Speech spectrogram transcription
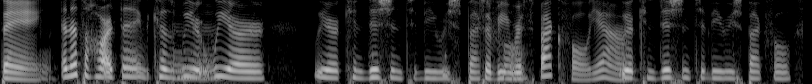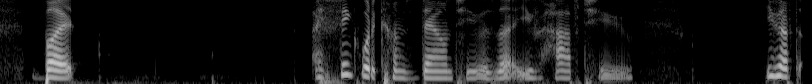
thing and that's a hard thing because we are Mhm. we are we are conditioned to be respectful. to be respectful. Yeah. We're conditioned to be respectful, but I think what it comes down to is that you have to you have to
